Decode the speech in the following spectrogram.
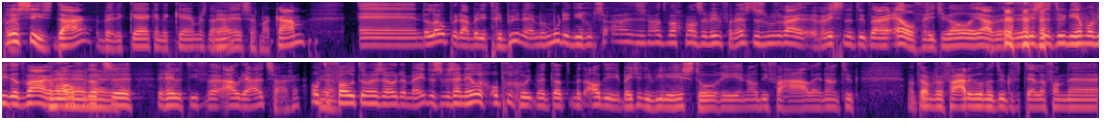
Precies, daar, bij de kerk en de kermis, nou, Ja. eh, zeg maar Kaam. En dan lopen we daar bij die tribune en mijn moeder die roept zo, ah, dat is Wout Wachtmans en Wim van Nest. Dus we, wij, we wisten natuurlijk, waren elf, weet je wel. Ja, we, we wisten natuurlijk niet helemaal wie dat waren, Nee, behalve nee, dat ze relatief eh, ouder uitzagen. Op de foto en zo daarmee. Dus we zijn heel erg opgegroeid met, dat, met al die, beetje die wielerhistorie en al die verhalen. En dan natuurlijk, want dan mijn vader wil natuurlijk vertellen van, eh,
